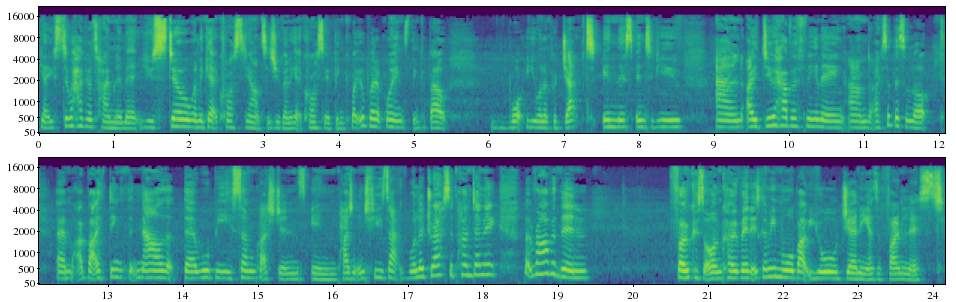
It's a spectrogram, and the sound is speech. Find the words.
yeah, you still have your time limit. You still want to get across the answers you're going to get across. So think about your bullet points, think about what you want to project in this interview. And I do have a feeling, and I've said this a lot, um, but I think that now that there will be some questions in pageant interviews that will address the pandemic, but rather than focus on COVID, it's going to be more about your journey as a finalist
